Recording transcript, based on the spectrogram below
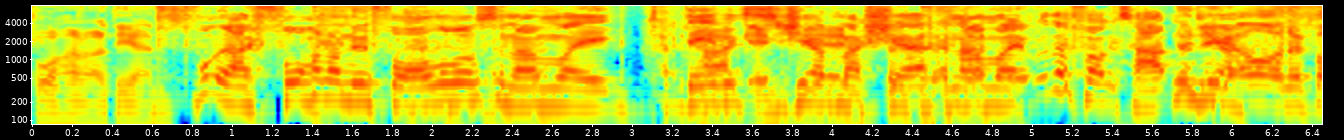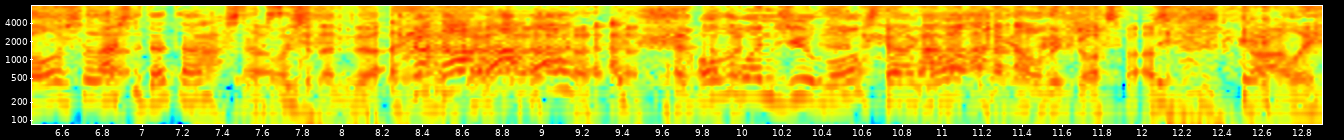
400 DMs. fo- I had 400 new followers and I'm like, David tag shared my MTN. shit and I'm like, what the fuck's happening Did you here? get a lot of new followers for that? I actually did that. Bastard, I wish I didn't do that. All the ones you lost, I got. All the CrossFitters. Carly.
